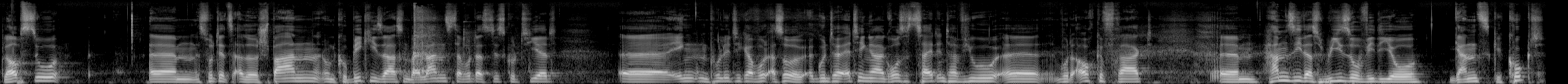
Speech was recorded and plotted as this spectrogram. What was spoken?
Glaubst du, ähm, es wird jetzt, also Spahn und Kubicki saßen bei Lanz, da wurde das diskutiert. Äh, irgendein Politiker wurde, achso, Gunther Oettinger, großes Zeitinterview, äh, wurde auch gefragt. Ähm, haben Sie das Rezo-Video ganz geguckt?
